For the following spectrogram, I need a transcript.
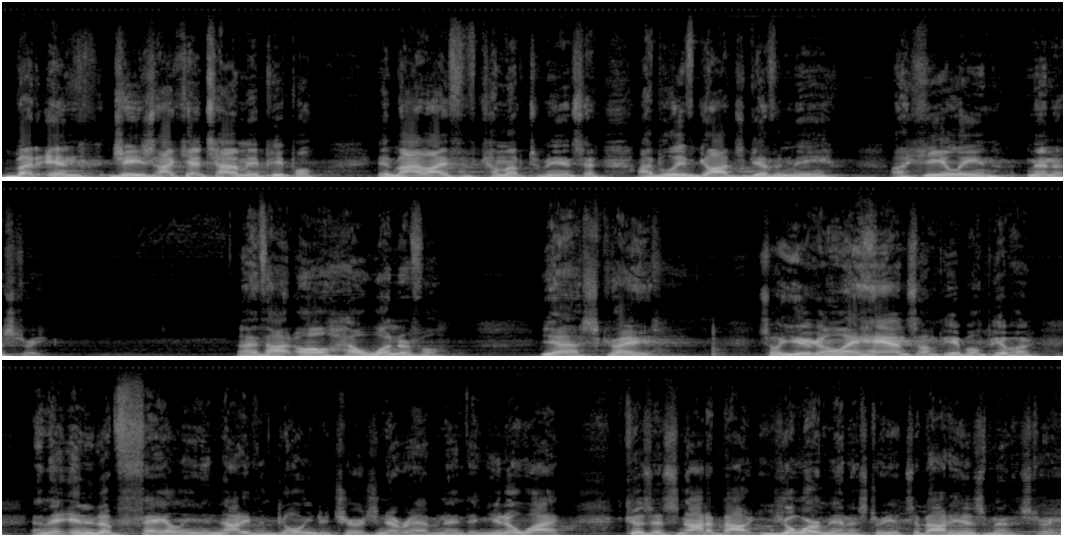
but in Jesus. I can't tell how many people in my life have come up to me and said, I believe God's given me a healing ministry. And I thought, oh, how wonderful. Yes, great. So you're going to lay hands on people, and people, and they ended up failing and not even going to church, never having anything. You know why? Because it's not about your ministry, it's about His ministry.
